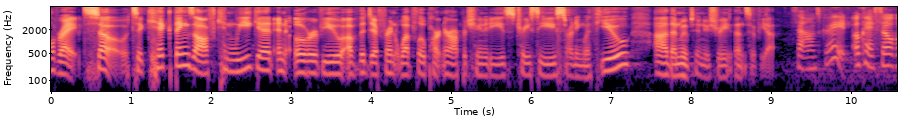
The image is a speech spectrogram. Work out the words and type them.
All right, so to kick things off, can we get an overview of the different Webflow partner opportunities? Tracy, starting with you, uh, then move to Anushri, then Sophia. Sounds great. Okay, so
